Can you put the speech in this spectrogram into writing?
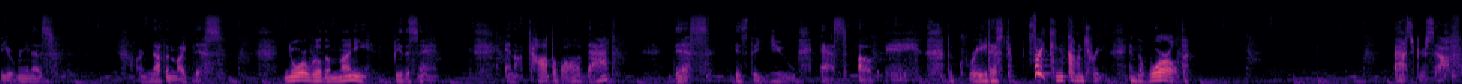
the arenas are nothing like this, nor will the money be the same. And on top of all of that, this is the US of A, the greatest freaking country in the world. Ask yourself,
